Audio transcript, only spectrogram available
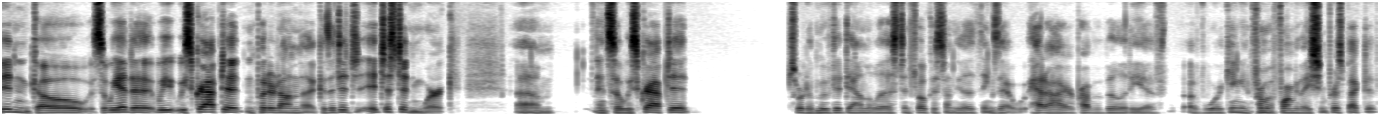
didn't go. So we had to we, we scrapped it and put it on the because it did, it just didn't work, um, and so we scrapped it, sort of moved it down the list and focused on the other things that had a higher probability of of working from a formulation perspective.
